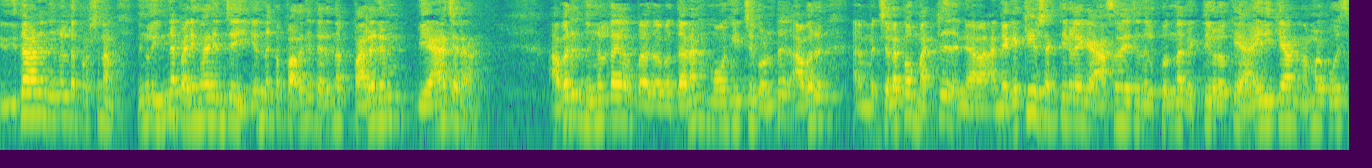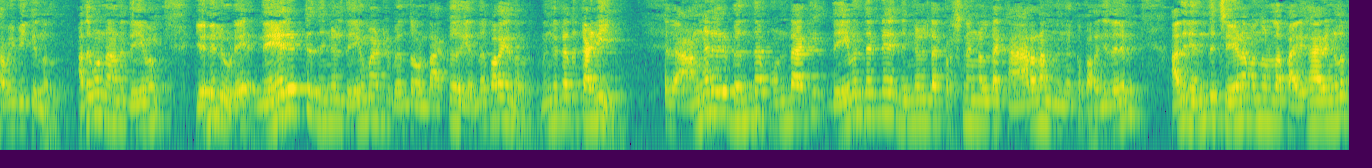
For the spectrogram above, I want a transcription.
ഇതാണ് നിങ്ങളുടെ പ്രശ്നം. നിങ്ങൾ ഇന്ന പരിഹാരം ചെയ് എന്നൊക്കെ പറഞ്ഞു തരുന്ന പലരും വ്യാജരാണ്. അവർ നിങ്ങളുടെ ധനം മോഹിച്ചുകൊണ്ട് അവർ ചിലപ്പോൾ മറ്റ് നെഗറ്റീവ് ശക്തികളെയൊക്കെ ആശ്രയിച്ച് നിൽക്കുന്ന വ്യക്തികളൊക്കെ ആയിരിക്കാം നമ്മൾ പോയി സമീപിക്കുന്നത്. അതുകൊണ്ടാണ് ദൈവം എന്നിലൂടെ നേരിട്ട് നിങ്ങൾ ദൈവമായിട്ട് ബന്ധം ഉണ്ടാക്കുക എന്ന് പറയുന്നത്. നിങ്ങൾക്കത് കഴിയും. അങ്ങനെ ഒരു ബന്ധം ഉണ്ടാക്കി ദൈവം തന്നെ നിങ്ങളുടെ പ്രശ്നങ്ങളുടെ കാരണം നിങ്ങൾക്ക് പറഞ്ഞു തരും. അതിനെന്ത് ചെയ്യണമെന്നുള്ള പരിഹാരങ്ങളും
